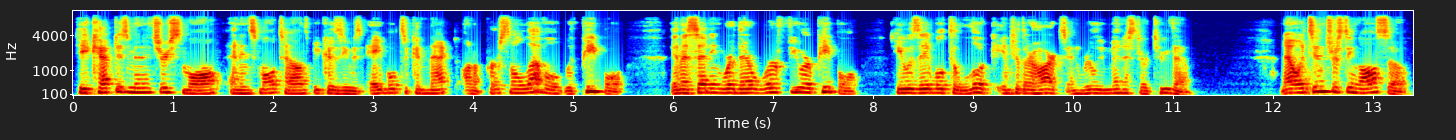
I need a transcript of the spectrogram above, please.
He kept his ministry small and in small towns because he was able to connect on a personal level with people. In a setting where there were fewer people, he was able to look into their hearts and really minister to them. Now, it's interesting also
